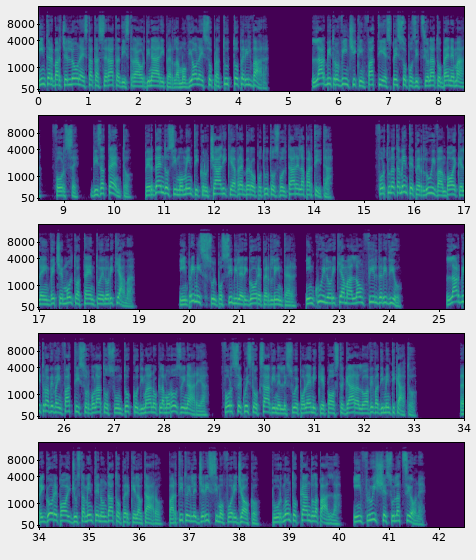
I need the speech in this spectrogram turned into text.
Inter Barcellona è stata serata di straordinari per la Moviola e soprattutto per il VAR. L'arbitro Vincic infatti è spesso posizionato bene ma, forse, disattento, perdendosi momenti cruciali che avrebbero potuto svoltare la partita. Fortunatamente per lui Van Boekel è invece molto attento e lo richiama. In primis sul possibile rigore per l'Inter, in cui lo richiama all'on-field review. L'arbitro aveva infatti sorvolato su un tocco di mano clamoroso in area. Forse questo Xavi nelle sue polemiche post-gara lo aveva dimenticato. Rigore poi giustamente non dato perché Lautaro, partito in leggerissimo fuorigioco, pur non toccando la palla, influisce sull'azione.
